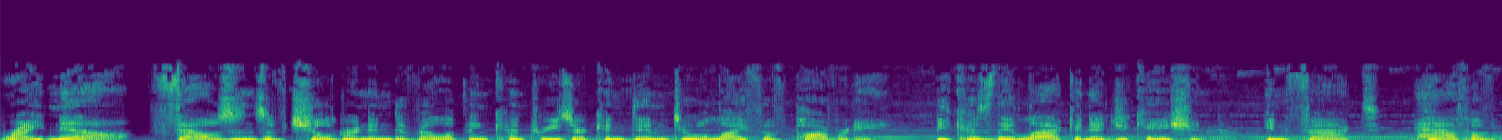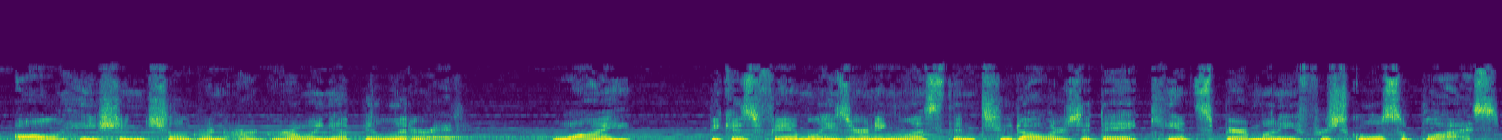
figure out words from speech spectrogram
Right now, thousands of children in developing countries are condemned to a life of poverty because they lack an education. In fact, half of all Haitian children are growing up illiterate. Why? Because families earning less than $2 a day can't spare money for school supplies.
